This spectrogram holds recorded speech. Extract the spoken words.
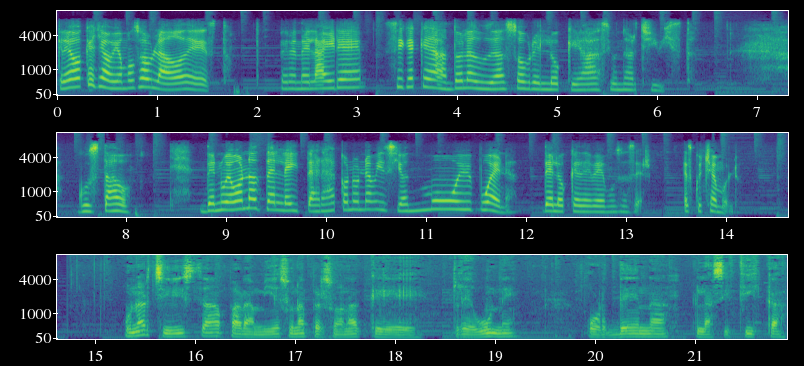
Creo que ya habíamos hablado de esto, pero en el aire sigue quedando la duda sobre lo que hace un archivista. Gustavo, de nuevo nos deleitará con una visión muy buena de lo que debemos hacer. Escuchémoslo. Un archivista para mí es una persona que reúne, ordena, clasifica,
